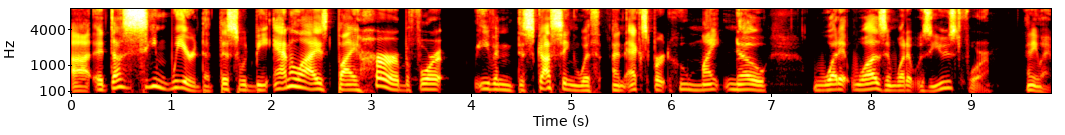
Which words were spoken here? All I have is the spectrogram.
uh, it does seem weird that this would be analyzed by her before even discussing with an expert who might know what it was and what it was used for. Anyway,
